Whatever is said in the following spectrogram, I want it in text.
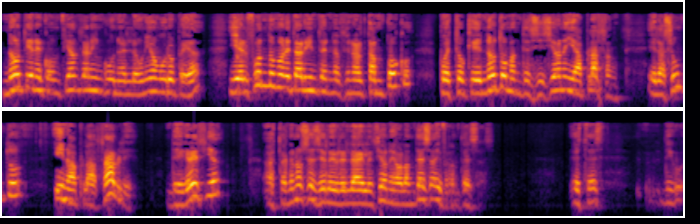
no tiene confianza ninguna en la Unión Europea y el Fondo Monetario Internacional tampoco, puesto que no toman decisiones y aplazan el asunto inaplazable de Grecia hasta que no se celebren las elecciones holandesas y francesas. Este es, digo,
